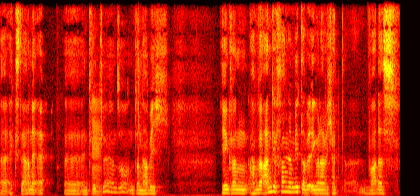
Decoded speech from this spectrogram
äh, externe App äh, entwickle mhm. und so. Und dann habe ich irgendwann haben wir angefangen damit, aber irgendwann habe ich halt, war das,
